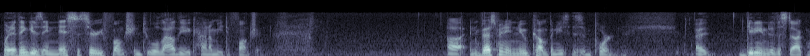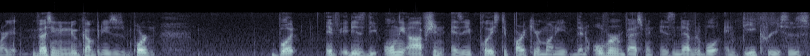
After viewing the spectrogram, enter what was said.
but I think is a necessary function to allow the economy to function. Uh, investment in new companies is important. Uh, getting into the stock market, investing in new companies is important, but if it is the only option as a place to park your money, then overinvestment is inevitable and decreases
